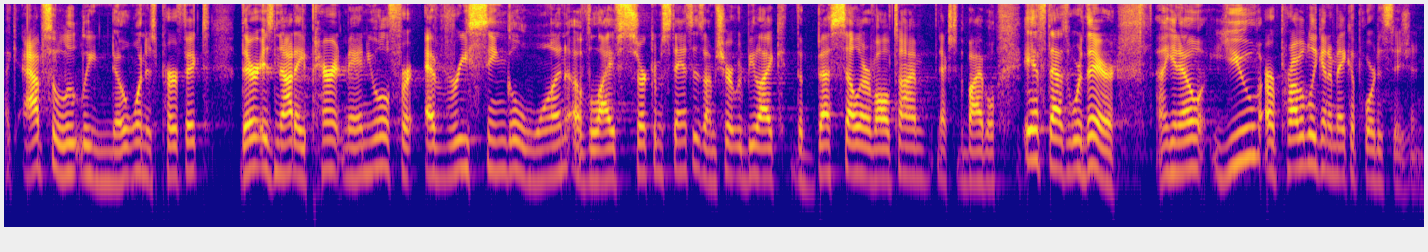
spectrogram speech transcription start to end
Like, absolutely no one is perfect. There is not a parent manual for every single one of life's circumstances. I'm sure it would be like the bestseller of all time next to the Bible if that were there. Uh, you know, you are probably going to make a poor decision.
